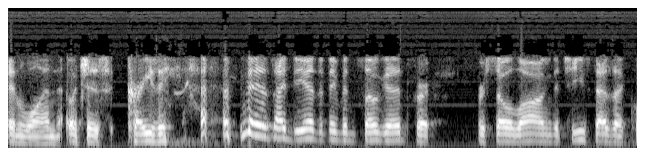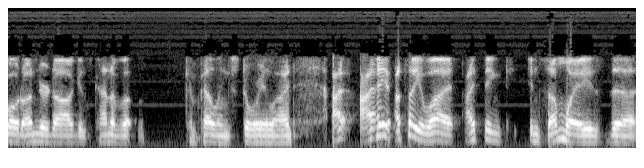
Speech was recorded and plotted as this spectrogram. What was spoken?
in one, which is crazy. this idea that they've been so good for for so long. The Chiefs as a quote underdog is kind of a compelling storyline. I, I I'll tell you what. I think in some ways the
